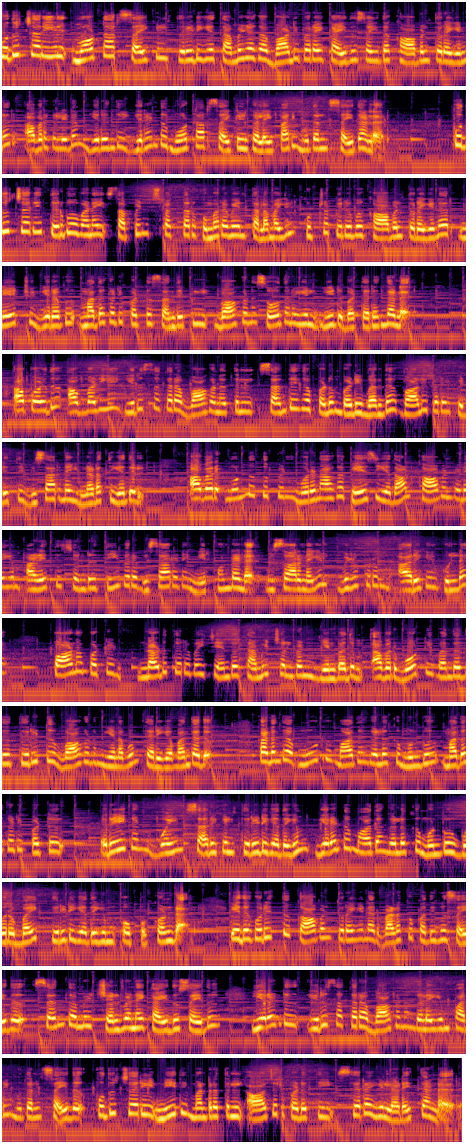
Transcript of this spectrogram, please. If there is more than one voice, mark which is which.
Speaker 1: புதுச்சேரியில் motor cycle திருடிய தமிழக வாலிபரை கைது செய்த காவல்துறையினர் அவர்களிடம் இருந்து இரண்டு மோட்டார் சைக்கிள்களை பறிமுதல் செய்தனர். புதுச்சேரி திருபுவனை சப் இன்ஸ்பெக்டர் குமரவேல் தலைமையில் குற்றப்பிரிவு காவல்துறையினர் நேற்று இரவு மதகடிப்பட்டு சந்திப்பில் வாகன சோதனையில் ஈடுபட்டிருந்தனர். அப்பொழுது அவ்வழியே இருசக்கர வாகனத்தில் சந்தேகப்படும்படி வந்த வாலிபரை பிடித்து விசாரணை நடத்தியதில் அவர் முன்னுக்கு பின் முரணாக பேசியதால் காவல் நிலையம் அழைத்துச் சென்று தீவிர விசாரணை மேற்கொண்டனர். விசாரணையில் விழுப்புரம் அருகே உள்ள பாணம்பட்டு நடுத்தருவைச் சேர்ந்த தமிழ்ச்செல்வன் என்பதும் அவர் ஓட்டி வந்தது திருட்டு வாகனம் எனவும் தெரிய வந்தது. கடந்த மூன்று மாதங்களுக்கு முன்பு மதகடிப்பட்டு ரீகன் ஒயின்ஸ் அருகில் திருடியதையும் இரண்டு மாதங்களுக்கு முன்பு ஒரு பைக் திருடியதையும் ஒப்புக்கொண்டார். இதுகுறித்து காவல்துறையினர் வழக்கு பதிவு செய்து செந்தமிழ் செல்வனை கைது செய்து இரண்டு இருசக்கர வாகனங்களையும் பறிமுதல் செய்து புதுச்சேரி நீதிமன்றத்தில் ஆஜர்படுத்தி சிறையில் அடைத்தனர்.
